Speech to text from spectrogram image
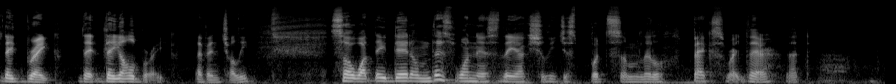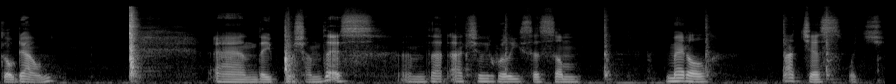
they'd break. They, they all break eventually. So what they did on this one is they actually just put some little pegs right there that go down. And they push on this and that actually releases some metal latches which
